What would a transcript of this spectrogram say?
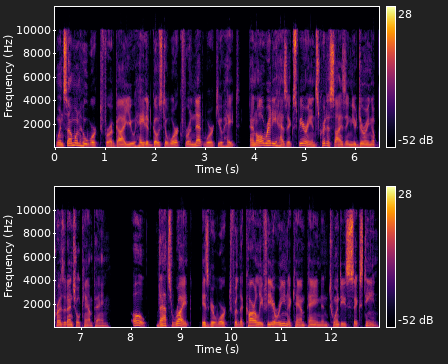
when someone who worked for a guy you hated goes to work for a network you hate and already has experience criticizing you during a presidential campaign? Oh, that's right, Isgur worked for the Carly Fiorina campaign in 2016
